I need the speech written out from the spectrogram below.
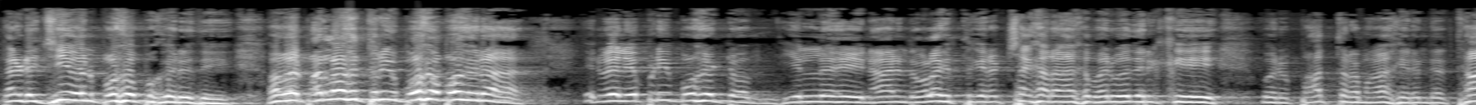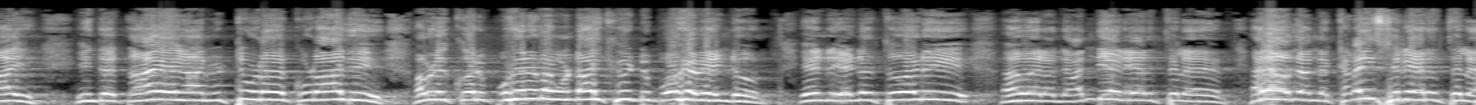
தன்னுடைய ஜீவன் போக போகிறது. அவர் பரலோகத்திற்கு போக போகிறார். என்மேல் எப்படி போகட்டும்? இல்லை நான் இந்த உலகத்துக்கு ரட்சகராக வருவதற்கு ஒரு பாத்திரமாக இருந்த தாய் இந்த தாயை நான் விட்டுவிடக்கூடாது அவளுக்கு ஒரு புகலிடம் உண்டாக்கிவிட்டு போக வேண்டும் என்று எண்ணத்தோடு அவர் அந்த அந்திய நேரத்தில் அதாவது அந்த கடைசி நேரத்தில்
